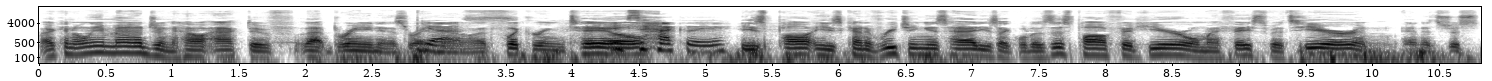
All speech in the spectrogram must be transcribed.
I can only imagine how active that brain is right Yes. now. That flickering tail. Exactly. He's paw. He's kind of reaching his head. He's like, "Well, does this paw fit here? Well, my face fits here," and and it's just,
